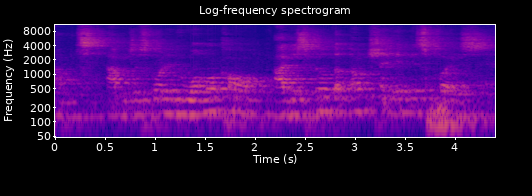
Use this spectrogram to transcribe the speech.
I'm, I'm just going to do one more call. I just feel the unction in this place.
